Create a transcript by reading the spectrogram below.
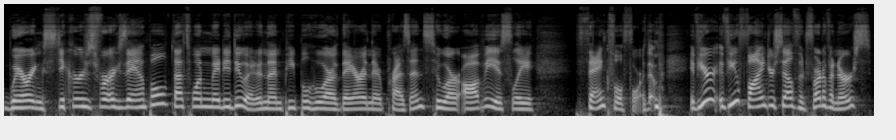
wearing stickers, for example, that's one way to do it. And then people who are there in their presence, who are obviously thankful for them. If you're if you find yourself in front of a nurse,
